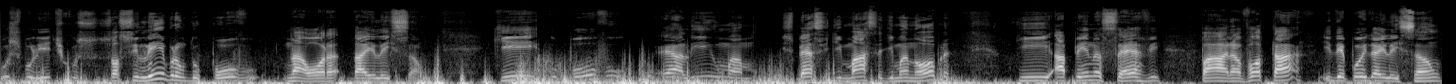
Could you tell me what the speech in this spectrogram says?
os políticos só se lembram do povo na hora da eleição, que o povo é ali uma espécie de massa de manobra que apenas serve para votar e depois da eleição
